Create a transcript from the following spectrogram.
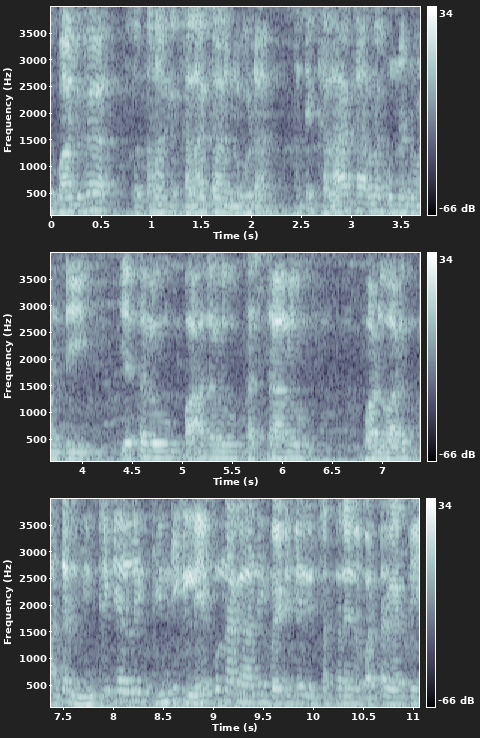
పాటుగా స్వతహాగా కళాకారుని కూడా అంటే కళాకారులకు ఉన్నటువంటి ఎతలు బాధలు కష్టాలు వాడు వాడు అంటే ఇంటికి వెళ్ళి తిండికి లేకున్నా కానీ బయటకు వెళ్ళి చక్కనైన బట్ట కట్టి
